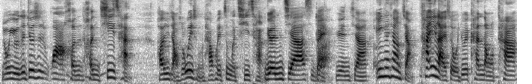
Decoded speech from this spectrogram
然后有的就是哇，很很凄惨，好就讲说为什么他会这么凄惨？冤家是吧？对，冤家应该这样讲。他一来的时候，我就会看到他。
